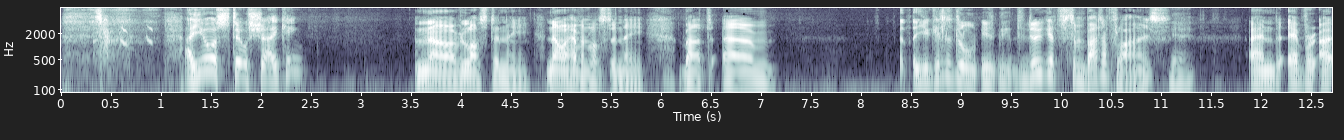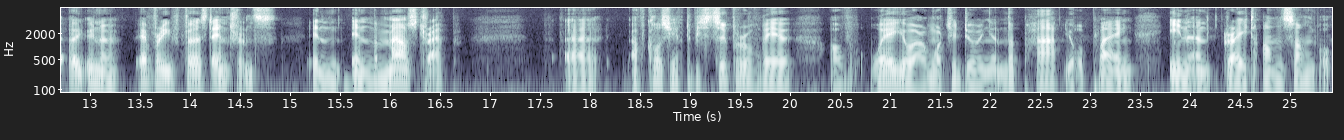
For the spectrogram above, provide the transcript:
Are yours still shaking? No, I've lost a knee. No, I haven't lost a knee, but um, you get a little. You, you do get some butterflies, Yeah. and every uh, uh, you know every first entrance in in the mousetrap. Uh, of course, you have to be super aware of where you are and what you're doing and the part you're playing in a great ensemble.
